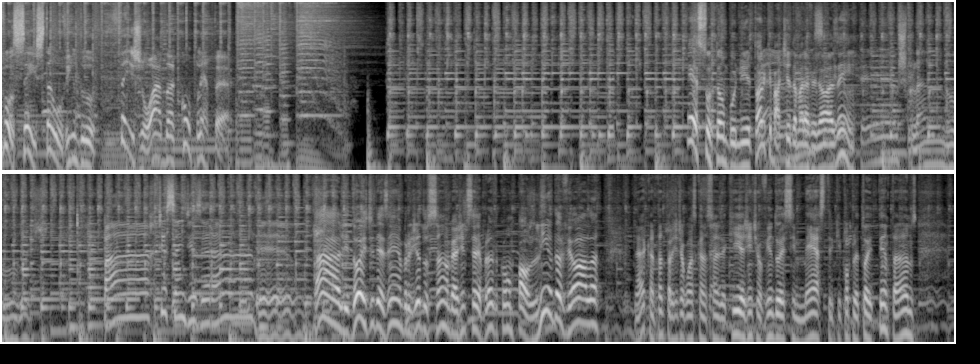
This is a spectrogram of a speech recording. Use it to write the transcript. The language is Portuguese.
Você está ouvindo Feijoada Completa. Esse surdão bonito, olha que batida maravilhosa, hein? Teus planos, parte sem dizer adeus. Dali, 2 de dezembro, dia do samba, a gente celebrando com o Paulinho da Viola, né? Cantando pra gente algumas canções aqui, a gente ouvindo esse mestre que completou 80 anos.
